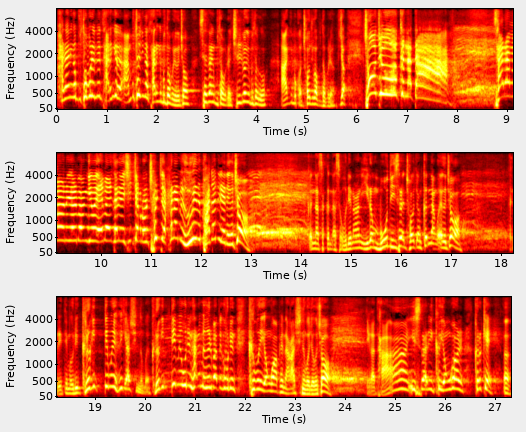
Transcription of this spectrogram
하나님과 붙어 버렸는데 다른 게 안 붙어지니까 다른 게 붙어 버려. 그죠? 세상이 붙어 버려. 질병이 붙어 버려. 악이 붙고 저주가 붙어 버려. 그죠? 저주 끝났다. 네. 사랑하는 열방교 에발산의 십자가로 철저히 하나님의 의를 받아들여야 돼. 그죠? 네. 끝났어, 끝났어. 우리는 이런 모든 이스라엘 저주는 끝난 거야. 그죠? 그렇기 때문에 우리는 그러기 때문에 회개할 수 있는 거예요. 그러기 때문에 우리는 하나님의 을 받고 우리는 그분의 영광 앞에 나갈 수 있는 거죠, 그렇죠? 얘가 다 이스라엘이 그 영광을 그렇게 어,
